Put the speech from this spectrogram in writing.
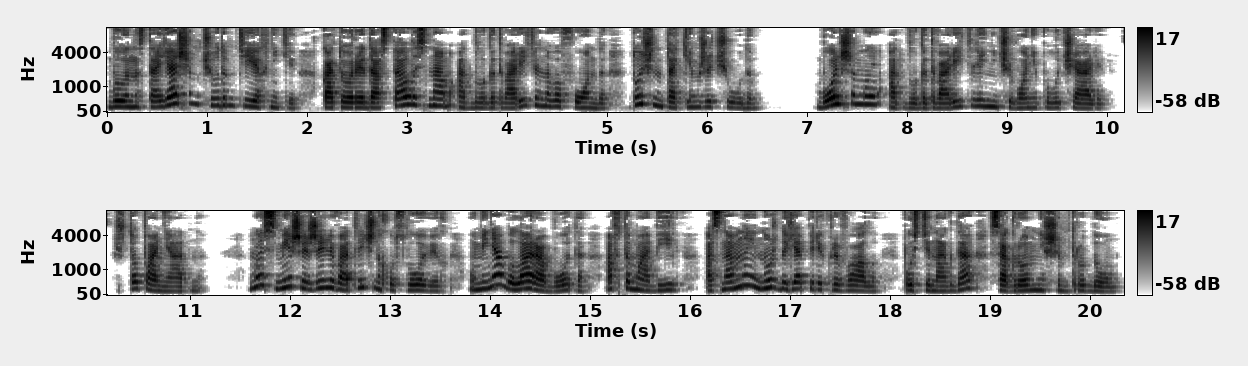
было настоящим чудом техники, которое досталось нам от благотворительного фонда точно таким же чудом. Больше мы от благотворителей ничего не получали, что понятно. Мы с Мишей жили в отличных условиях. У меня была работа, автомобиль. Основные нужды я перекрывала, пусть иногда с огромнейшим трудом.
